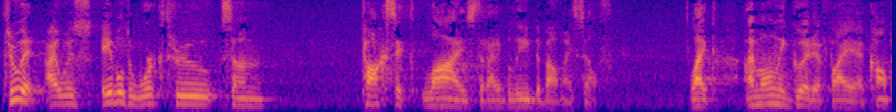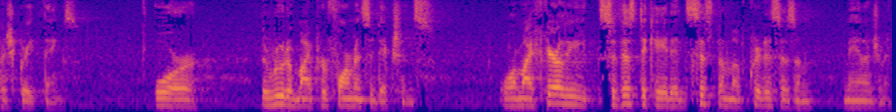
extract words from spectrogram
Through it, I was able to work through some toxic lies that I believed about myself. Like, I'm only good if I accomplish great things. Or the root of my performance addictions. Or my fairly sophisticated system of criticism management.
